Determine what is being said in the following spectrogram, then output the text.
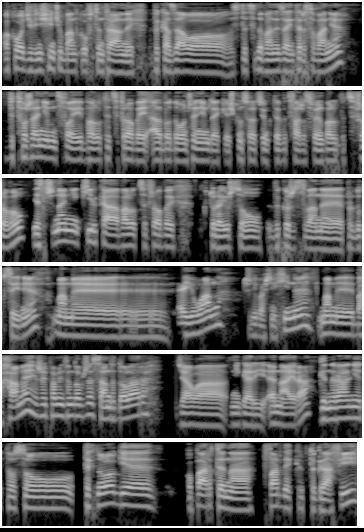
około 90 banków centralnych wykazało zdecydowane zainteresowanie wytworzeniem swojej waluty cyfrowej albo dołączeniem do jakiegoś konsorcjum, które wytwarza swoją walutę cyfrową. Jest przynajmniej kilka walut cyfrowych, które już są wykorzystywane produkcyjnie. Mamy A1, czyli właśnie Chiny. Mamy Bahamy, jeżeli pamiętam dobrze, Sand Dollar. Działa w Nigerii Enaira. Generalnie to są technologie oparte na twardej kryptografii,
